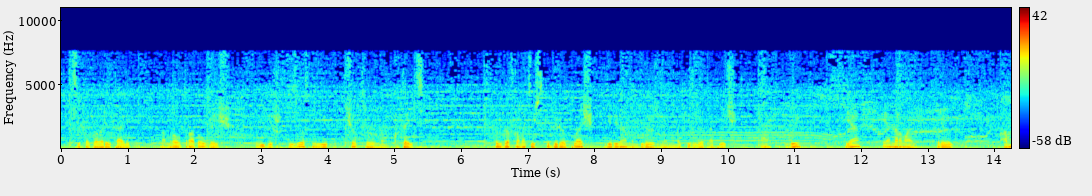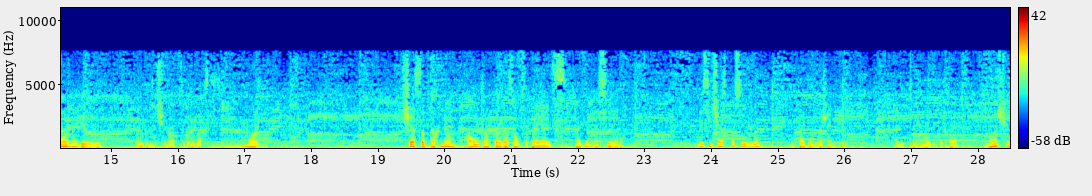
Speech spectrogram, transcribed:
— тихо говорит Алик. «Нам до утра долго еще. Видишь, звезд не видно. Черт его знает, куда идти». Ольга автоматически берет плащ, деревянным движением накидывает на плечи. «А, вы?» «Я? Я нормально, привык. А можно без вы?» Ольга начинает согреваться. «Можно». Сейчас отдохнем, а утром, когда солнце появится, пойдем на север. Я сейчас посижу и пойду за Женькой. Олег тяжело вздыхает. Ночью?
